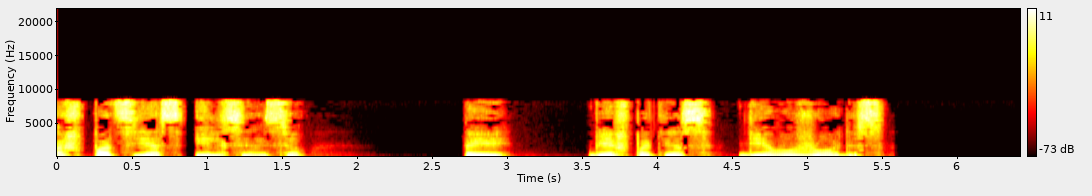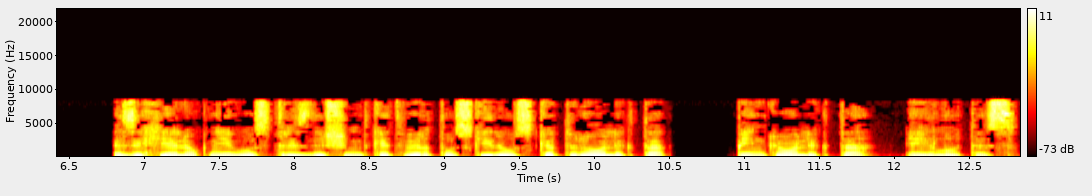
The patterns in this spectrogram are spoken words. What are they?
aš pats jas ilsinsiu. Tai viešpaties Dievo žodis. Ezechielio knygos 34 skyriaus 14-15 eilutės.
